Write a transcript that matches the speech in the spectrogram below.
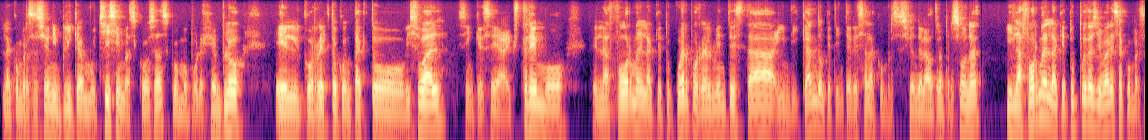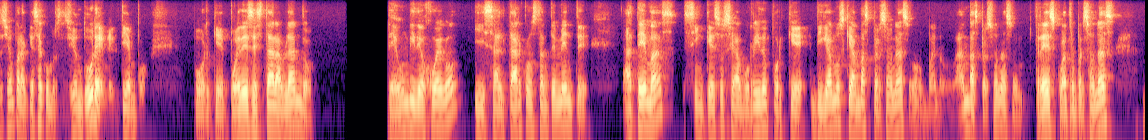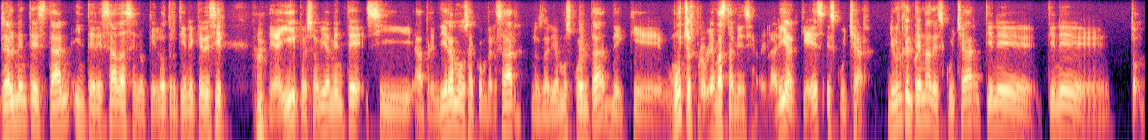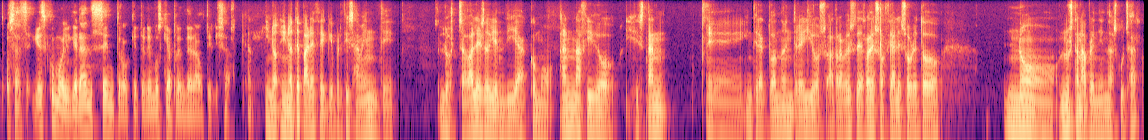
La conversación implica muchísimas cosas, como por ejemplo el correcto contacto visual, sin que sea extremo, la forma en la que tu cuerpo realmente está indicando que te interesa la conversación de la otra persona y la forma en la que tú puedas llevar esa conversación para que esa conversación dure en el tiempo porque puedes estar hablando de un videojuego y saltar constantemente a temas sin que eso sea aburrido porque digamos que ambas personas, o bueno, ambas personas, son tres, cuatro personas, realmente están interesadas en lo que el otro tiene que decir. Hmm. De ahí, pues obviamente, si aprendiéramos a conversar, nos daríamos cuenta de que muchos problemas también se arreglarían, que es escuchar. Yo creo que el tema de escuchar tiene, tiene o sea, es como el gran centro que tenemos que aprender a utilizar. ¿Y no, ¿Y no te parece que precisamente los chavales de hoy en día, como han nacido y están eh, interactuando entre ellos a través de redes sociales sobre todo, no, no están aprendiendo a escuchar?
